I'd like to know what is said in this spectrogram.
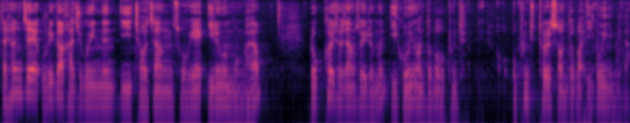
자, 현재 우리가 가지고 있는 이 저장소의 이름은 뭔가요? local 저장소 이름은 egoing underbar open tu, open tutorials underbar egoing입니다.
